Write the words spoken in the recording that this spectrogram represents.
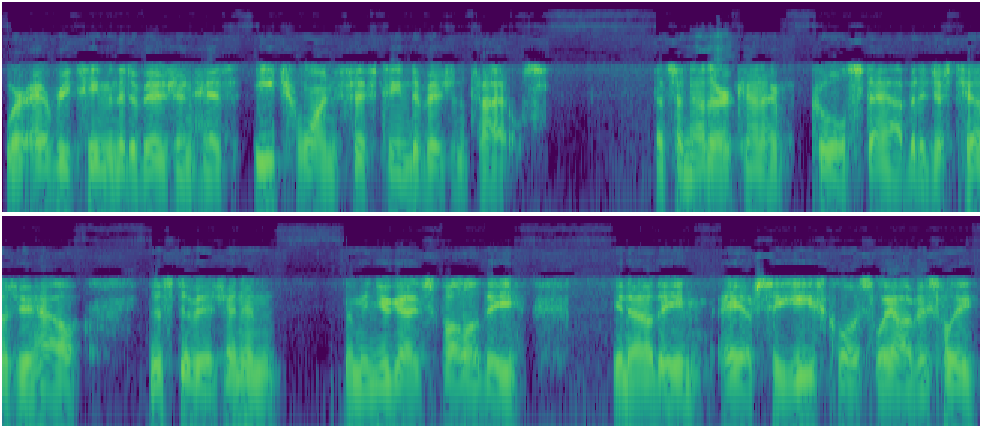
where every team in the division has each won 15 division titles. That's another kind of cool stat, but it just tells you how this division, and I mean, you guys follow the, you know, the AFC East closely, obviously,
